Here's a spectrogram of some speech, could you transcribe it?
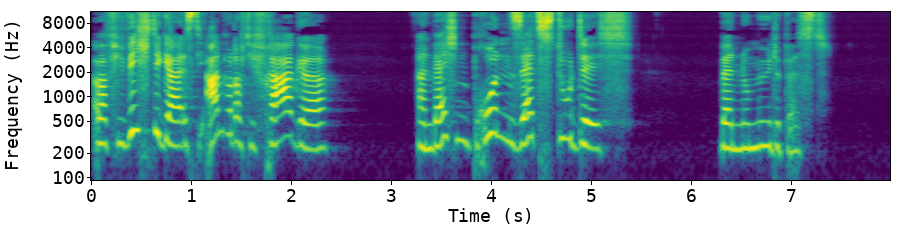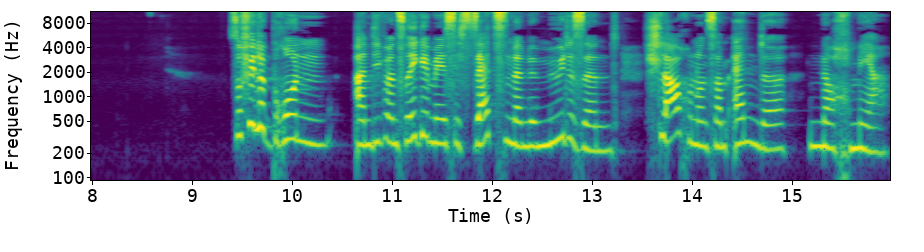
Aber viel wichtiger ist die Antwort auf die Frage, an welchen Brunnen setzt du dich, wenn du müde bist? So viele Brunnen, an die wir uns regelmäßig setzen, wenn wir müde sind, schlauchen uns am Ende noch mehr.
